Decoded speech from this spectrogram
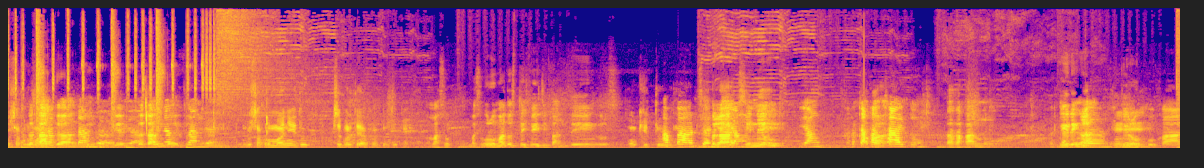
rusak rumah, tetangga tetangga ya, iya, tetangga itu. tetangga. Hmm, rusak rumahnya itu seperti apa bentuknya? masuk masuk rumah terus TV dibanting terus Oh gitu. apa Sebelah yang sini itu yang kaca-kaca itu? tatakan piring lah Iya. dirobohkan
